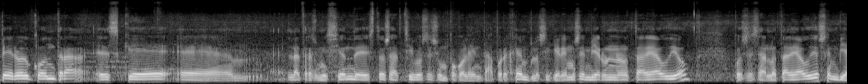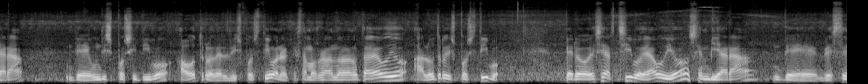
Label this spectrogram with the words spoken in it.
pero el contra es que eh, la transmisión de estos archivos es un poco lenta. Por ejemplo, si queremos enviar una nota de audio, pues esa nota de audio se enviará de un dispositivo a otro, del dispositivo en el que estamos grabando la nota de audio al otro dispositivo. Pero ese archivo de audio se enviará de, ese,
